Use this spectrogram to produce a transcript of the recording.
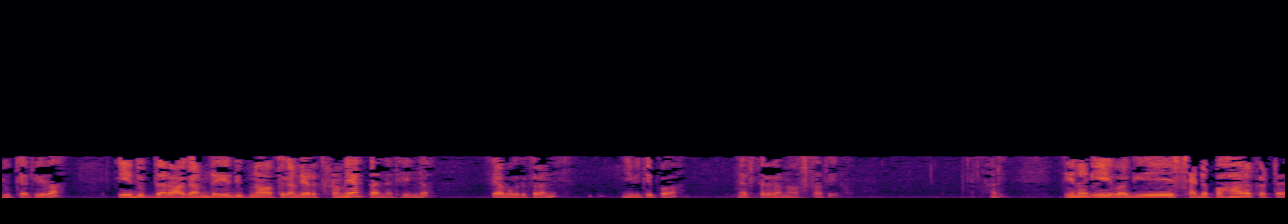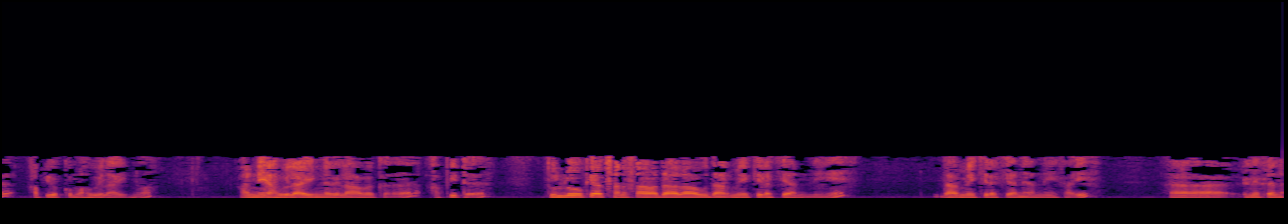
දුක් ඇති වෙලා ඒ දුක් දරා ගන්න, ඒ දුක් නවත්ත ගන්න යාර ක්‍රමයක් ගන්න නැති හින්දා එයා මොකද කරන්නේ? ජීවිතේ පවා නැති කරගන්න අවස්ථා තියෙනවා. හරි. එහෙනම් ඒ වගේ සැඩපහරකට අපි ඔක්කොම අහු වෙලා ඉන්නවා. අන්නේ අහුවෙලා ඉන්න වෙලාවක අපිට තුන් ලෝකයක් සනසවදාලා වූ ධර්මය කියලා කියන්නේ ධර්මය කියලා කියන්නේ අන්න ඒකයි. මෙතන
